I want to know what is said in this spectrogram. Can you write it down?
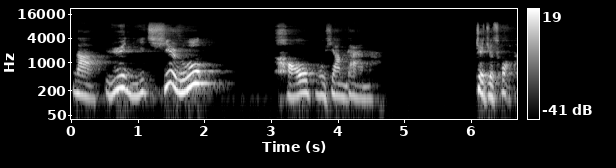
那与你其如毫不相干呐。这就错了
